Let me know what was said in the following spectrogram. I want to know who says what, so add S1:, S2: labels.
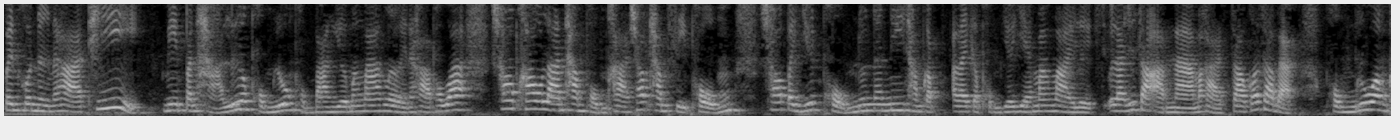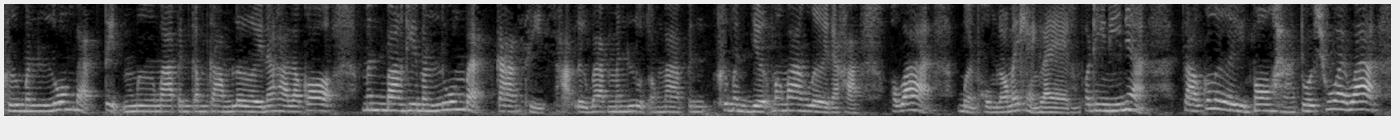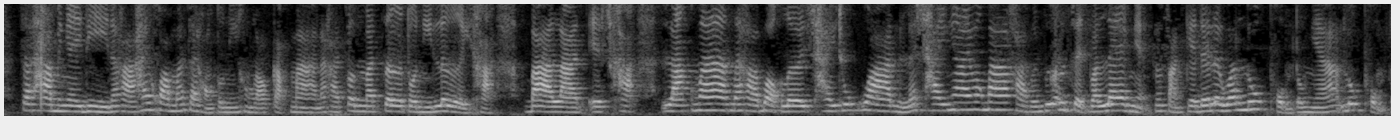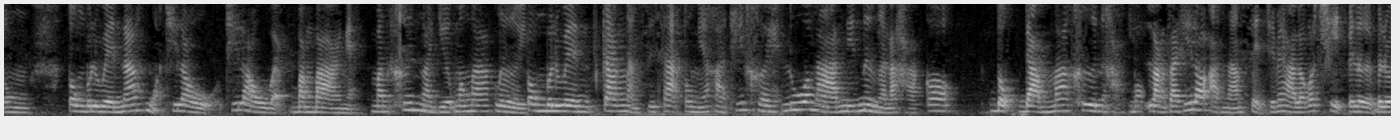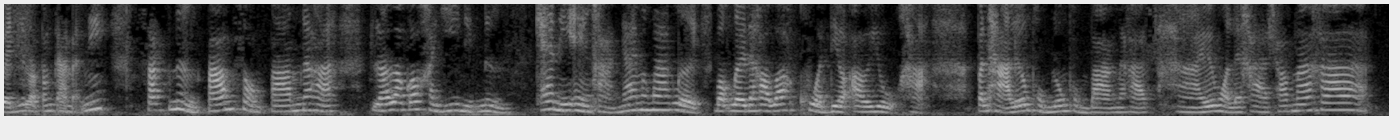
S1: เป็นคนหนึ่งนะคะที่ มีปัญหาเรื่องผมร่วงผมบางเยอะมากๆเลยนะคะ เพราะว่าชอบเข้าร้านทำผมค่ะ ชอบทำสีผม ชอบไปยืดผมนู่นนั่นนี่ทำกับอะไรกับผมเยอะแยะมากมายเลย เวลาที่เจ้าอาบน้ำอะค่ะเจ้าก็จะแบบผมร่วงคือมันร่วงแบบติดมือมาเป็นกำๆเลยนะคะ แล้วก็มันบางทีมันร่วงแบบกลางศีรษะหรือแบบมันหลุดออกมาเป็นคือมันเยอะมากๆเลยนะคะ เพราะว่าเหมือนผมเราไม่แข็งแรง พอทีนี้เนี่ยเจ้าก็เลยมองหาตัวช่วยว่าจะทำยังไงดีนะคะ ให้ความมั่นใจของตัวนี้ของเรากลับมานะคะ จนมาเจอตัวนี้เลยค่ะบาลานเอชค่ะ รักมากนะคะ บอกเลยใช้ทุกวันและใช้ง่ายมากๆค่ะเพื่อนๆคือเจ็ดวันแรกเนี่ยจะสังเกตได้เลยว่าลูกผมตรงเนี้ยลูกผมตรงตรงบริเวณหน้าหัวที่เราที่เราแบบบางๆเนี่ยมันขึ้นมาเยอะมากๆเลย ตรงบริเวณกลางหนังศีรษะตรงเนี้ยค่ะ ที่เคยร่วงร้านนิดนึงอะนะคะ ก็ ดกดำมากขึ้นค่ะ หลังจากที่เราอาบน้ำเสร็จใช่ไหมคะ เราก็ฉีดไปเลยบริเวณที่เราต้องการแบบนี้ สักหนึ่งปั๊มสองปั๊มนะคะ แล้วเราก็ขยี้นิดหนึ่ง แค่นี้เองค่ะ ง่ายมากๆเลย บอกเลยนะคะว่าขวดเดียวเอาอยู่ค่ะ ปัญหาเรื่องผมร่วงผมบางนะคะ หายไปหมดเลยค่ะ ชอบมากค่ะ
